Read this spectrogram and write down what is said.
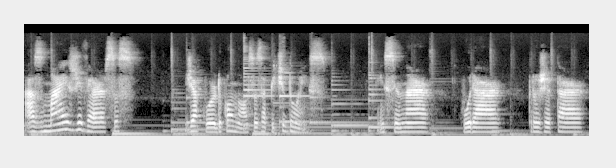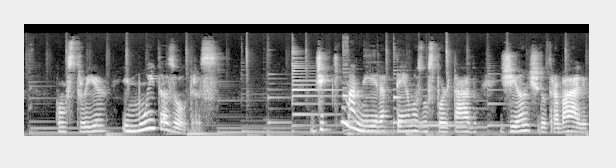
as mais diversas, de acordo com nossas aptidões. Ensinar, curar, projetar, construir e muitas outras. De que maneira temos nos portado diante do trabalho?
